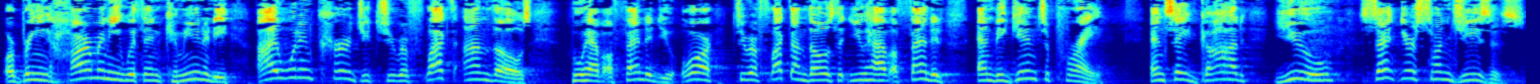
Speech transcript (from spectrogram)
or bringing harmony within community, I would encourage you to reflect on those who have offended you or to reflect on those that you have offended and begin to pray and say, God, you sent your son Jesus,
